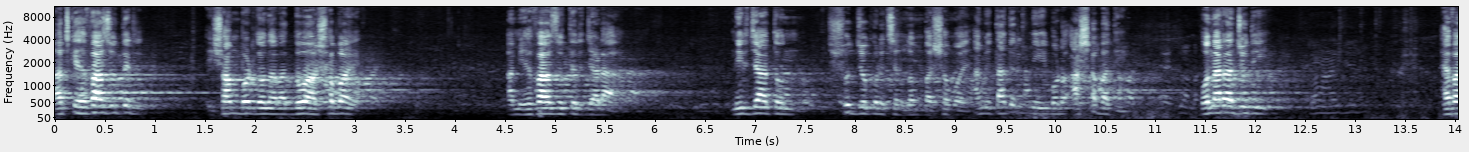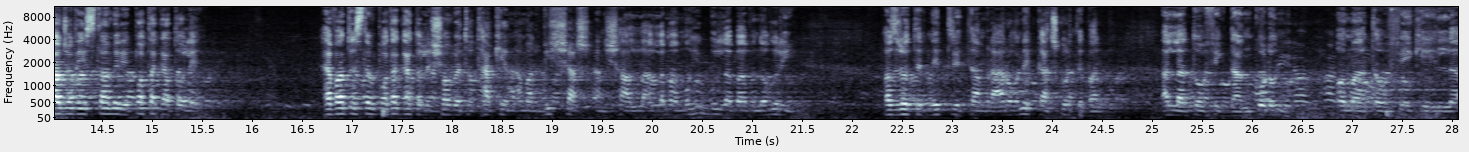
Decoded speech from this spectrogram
আজকে হেফাজতের এই সম্বর্ধনা বা দোয়া সবাই, আমি হেফাজতের যারা নির্যাতন সহ্য করেছেন লম্বা সময়। আমি তাদের নিয়ে বড় আশাবাদী। ওনারা যদি হেফাজতে ইসলামের পতাকা তোলে, হেফাজত ইসলাম পতাকা তোলে সবেত থাকেন, আমার বিশ্বাস, ইনশাআল্লাহ, আল্লামা মহিবুল্লাহ বাবু নগরী হজরতের নেতৃত্বে আমরা আরও অনেক কাজ করতে পারব। আল্লাহ তৌফিক দান করুন। ওমা তৌফিক ইল্লা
